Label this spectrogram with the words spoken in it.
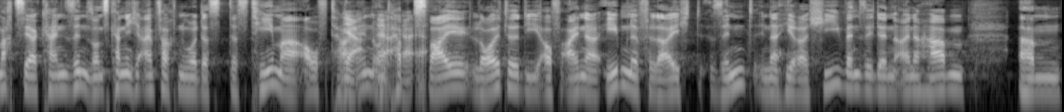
macht es ja keinen Sinn. Sonst kann ich einfach nur das, das Thema aufteilen ja, und ja, habe ja, zwei Leute, die auf einer Ebene vielleicht sind, in der Hierarchie, wenn sie denn eine haben, ähm,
